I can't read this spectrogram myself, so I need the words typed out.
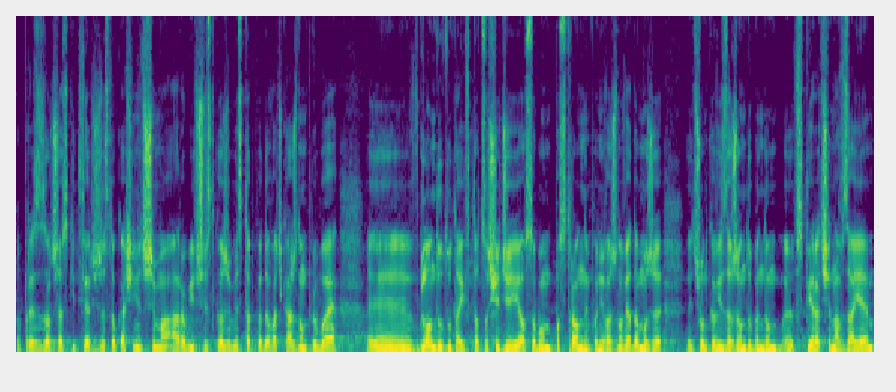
No, prezes Olszewski twierdzi, że stołka się nie trzyma, a robi wszystko, żeby storpedować każdą próbę e, wglądu tutaj w to, co się dzieje osobom postronnym, ponieważ no wiadomo, że członkowie zarządu będą e, wspierać się nawzajem.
